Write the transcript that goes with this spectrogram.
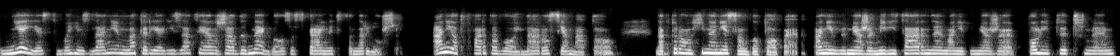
nie jest, moim zdaniem, materializacja żadnego ze skrajnych scenariuszy. Ani otwarta wojna Rosja-NATO, na którą Chiny nie są gotowe, ani w wymiarze militarnym, ani w wymiarze politycznym,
